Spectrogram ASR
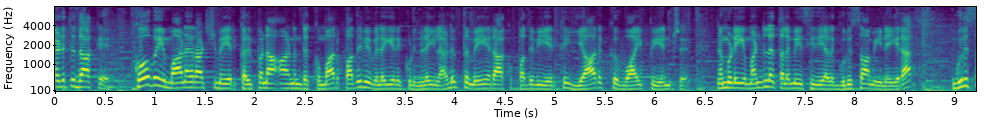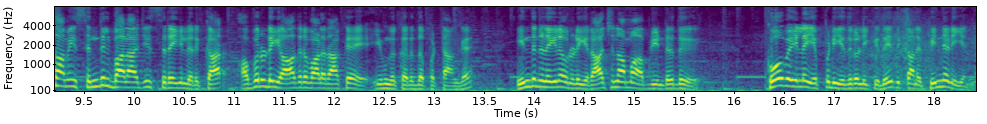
அடுத்ததாக கோவை மாநகராட்சி மேயர் கல்பனா ஆனந்தகுமார் பதவி விலகியிருக்கூடிய நிலையில் அடுத்த மேயராக பதவியேற்க யாருக்கு வாய்ப்பு என்று நம்முடைய மண்டல தலைமை செய்தியாளர் குருசாமி இணைகிறார். குருசாமி செந்தில் பாலாஜி சிறையில் இருக்கார். அவருடைய ஆதரவாளராக இவங்க கருதப்பட்டாங்க. இந்த நிலையில் அவருடைய ராஜினாமா அப்படின்றது கோவையில் எப்படி எதிரொலிக்குது? இதுக்கான பின்னணி என்ன?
